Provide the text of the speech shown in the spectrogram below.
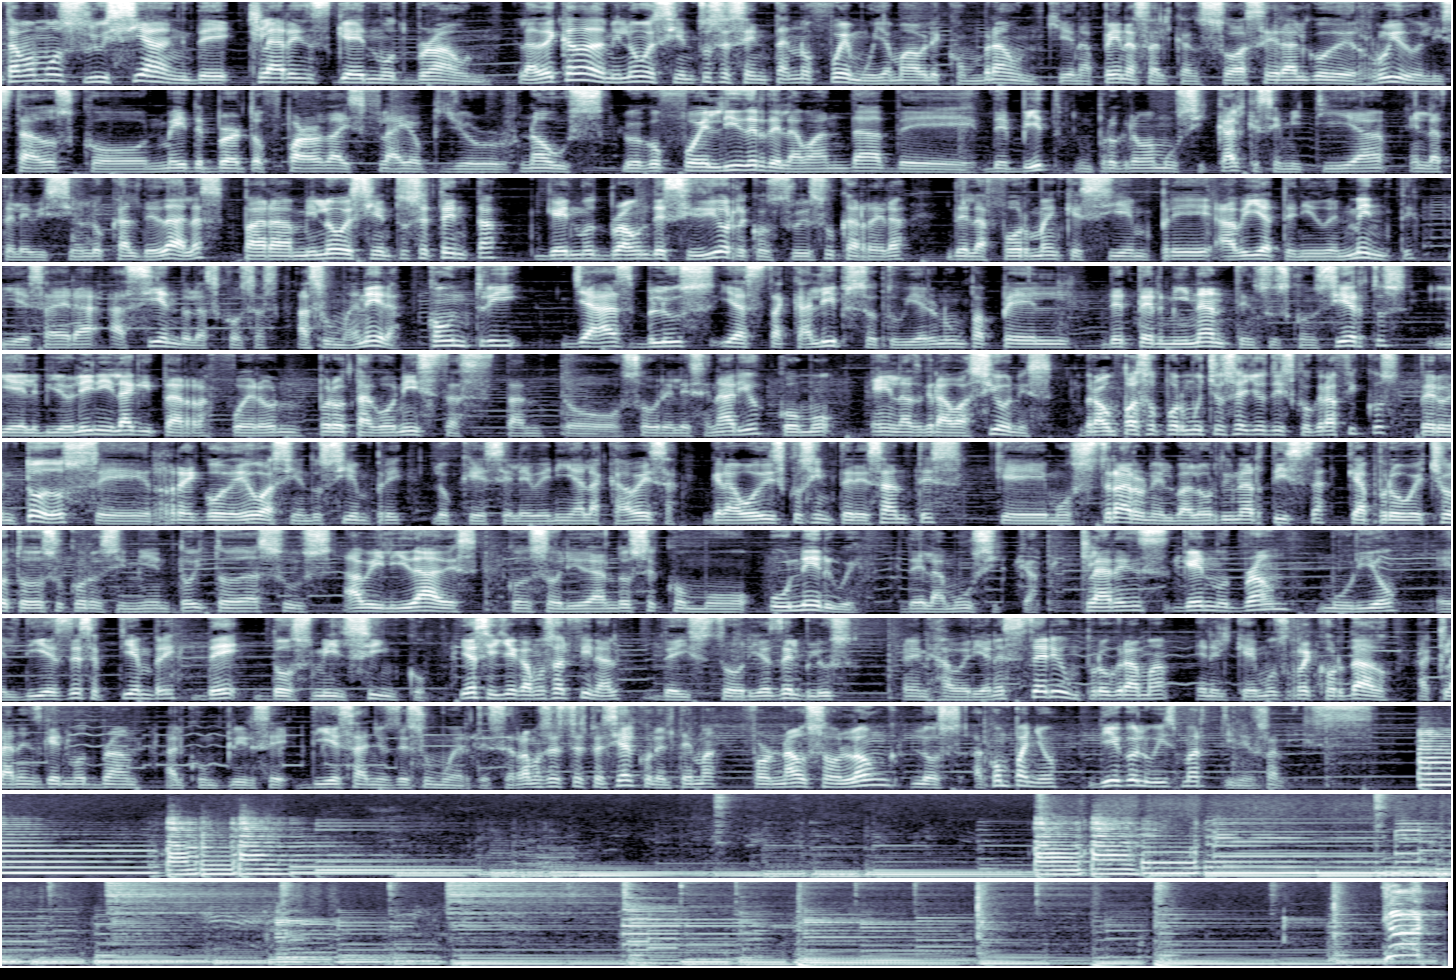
Presentábamos Louisiane de Clarence Gedmont Brown. La década de 1960 no fue muy amable con Brown, quien apenas alcanzó a hacer algo de ruido en listados con May the Bird of Paradise Fly Up Your Nose. Luego fue el líder de la banda de The Beat, un programa musical que se emitía en la televisión local de Dallas. Para 1970, Gedmont Brown decidió reconstruir su carrera de la forma en que siempre había tenido en mente, y esa era haciendo las cosas a su manera. Country, jazz, blues y hasta calipso tuvieron un papel determinante en sus conciertos y el violín y la guitarra fueron protagonistas tanto sobre el escenario como en las grabaciones. Brown pasó por muchos sellos discográficos, pero en todos se regodeó haciendo siempre lo que se le venía a la cabeza. Grabó discos interesantes, que mostraron el valor de un artista que aprovechó todo su conocimiento y todas sus habilidades, consolidándose como un héroe de la música. Clarence Gedmont Brown murió el 10 de septiembre de 2005. Y así llegamos al final de Historias del Blues en Javerian Stereo, un programa en el que hemos recordado a Clarence Gedmont Brown al cumplirse 10 años de su muerte. Cerramos este especial con el tema For Now So Long. Los acompañó Diego Luis Martínez Ramírez.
